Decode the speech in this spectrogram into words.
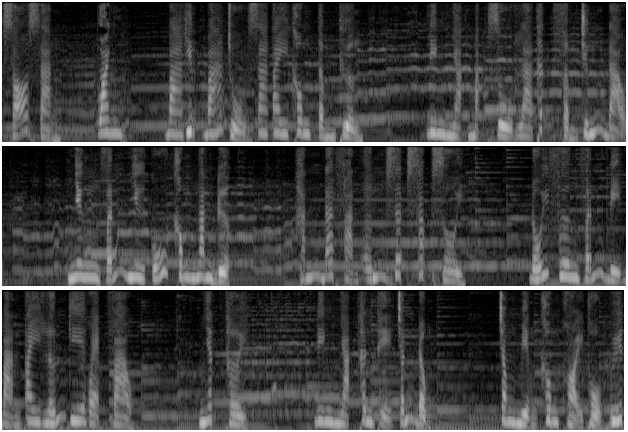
rõ ràng Oanh Ba kiếp bá chủ ra tay không tầm thường Đinh nhạc mặc dù là thất phẩm chứng đạo, Nhưng vẫn như cũ không ngăn được Hắn đã phản ứng rất sắp rồi Đối phương vẫn bị bàn tay lớn kia quẹt vào. Nhất thời, Đinh nhạc thân thể chấn động. Trong miệng không khỏi thổ huyết.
